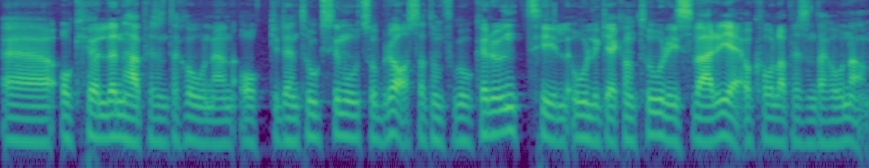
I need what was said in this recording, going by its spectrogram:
Eh, och höll den här presentationen och den togs emot så bra så att hon får åka runt till olika kontor i Sverige och kolla presentationen.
